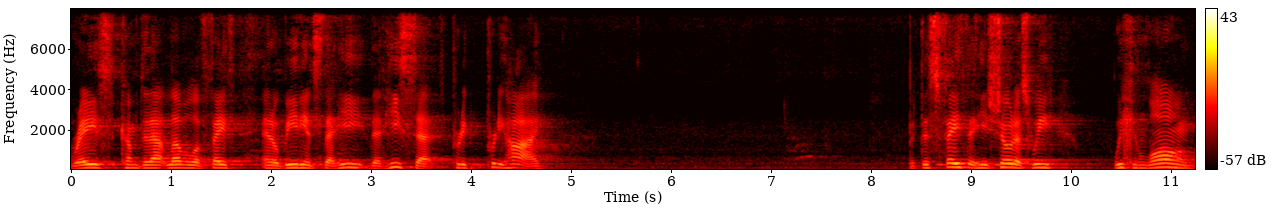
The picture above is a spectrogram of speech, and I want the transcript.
raise, come to that level of faith and obedience that he, that he set pretty, pretty high. But this faith that he showed us, we, we can long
